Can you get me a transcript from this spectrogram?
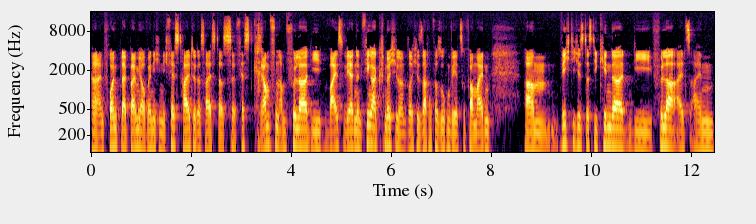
Ja, Ein Freund bleibt bei mir, auch wenn ich ihn nicht festhalte. Das heißt, das äh, Festkrampfen am Füller, die weiß werdenden Fingerknöchel und solche Sachen versuchen wir jetzt zu vermeiden. Ähm, wichtig ist, dass die Kinder die Füller als einen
